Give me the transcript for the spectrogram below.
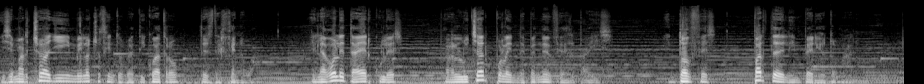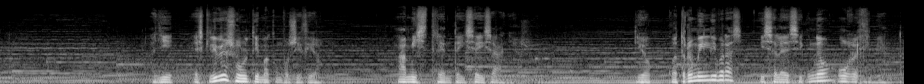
y se marchó allí en 1824 desde Génova, en la goleta Hércules, para luchar por la independencia del país, entonces parte del Imperio Otomano. Allí escribió su última composición, a mis 36 años. Dio 4.000 libras y se le designó un regimiento.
